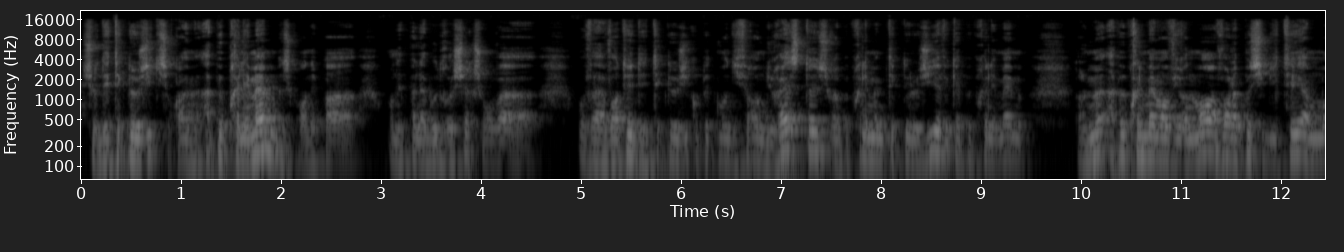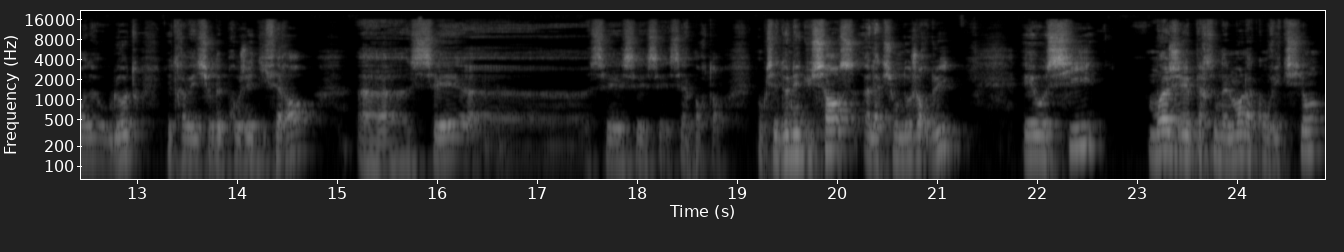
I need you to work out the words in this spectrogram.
sur des technologies qui sont quand même à peu près les mêmes parce qu'on n'est pas on n'est pas labo de recherche on va on va inventer des technologies complètement différentes du reste, sur à peu près les mêmes technologies, avec à peu près les mêmes, dans le, à peu près le même environnement, avoir la possibilité, à un moment ou l'autre, de travailler sur des projets différents, euh, c'est euh, c'est important. Donc c'est donner du sens à l'action d'aujourd'hui, et aussi, moi j'ai personnellement la conviction,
